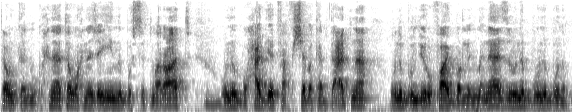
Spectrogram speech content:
تو نكلمك إحنا تو إحنا جايين نبوا استثمارات ونبوا حد يدفع في الشبكة بتاعتنا ونبوا نديروا fiber للمنازل ونبوا ونبوا نبوا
